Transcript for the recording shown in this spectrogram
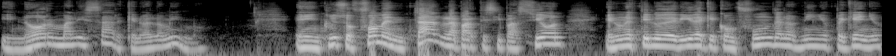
y normalizar, que no es lo mismo e incluso fomentar la participación en un estilo de vida que confunde a los niños pequeños,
